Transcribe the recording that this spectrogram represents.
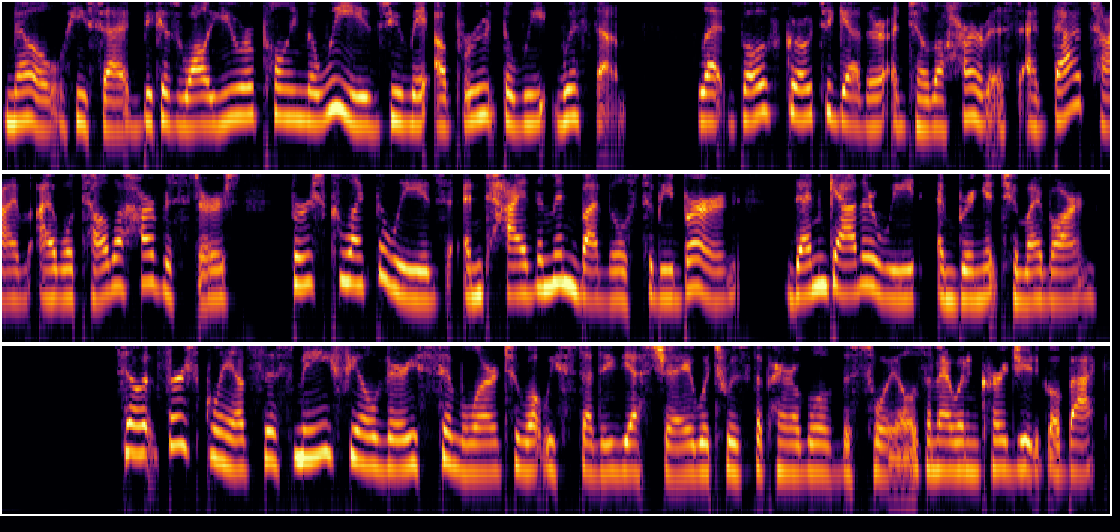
No, he said, because while you are pulling the weeds, you may uproot the wheat with them. Let both grow together until the harvest. At that time, I will tell the harvesters, first collect the weeds and tie them in bundles to be burned, then gather wheat and bring it to my barn. So at first glance, this may feel very similar to what we studied yesterday, which was the parable of the soils. And I would encourage you to go back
